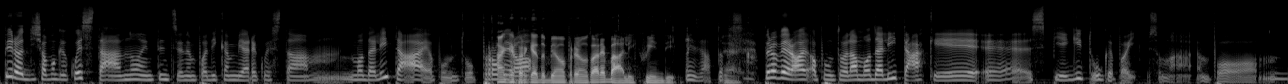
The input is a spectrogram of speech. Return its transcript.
Però diciamo che quest'anno ho intenzione un po' di cambiare questa mm, modalità e appunto proverò... Anche perché dobbiamo prenotare Bali, quindi... Esatto. Ecco. Proverò appunto la modalità che eh, spieghi tu, che poi insomma è un po' mm,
